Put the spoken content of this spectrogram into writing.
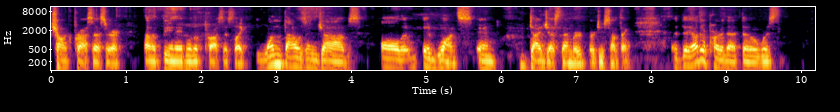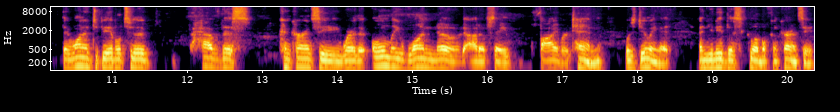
chunk processor of being able to process like 1,000 jobs all at, at once and digest them or, or do something. The other part of that, though, was they wanted to be able to have this concurrency where the only one node out of, say, five or 10 was doing it. And you need this global concurrency.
